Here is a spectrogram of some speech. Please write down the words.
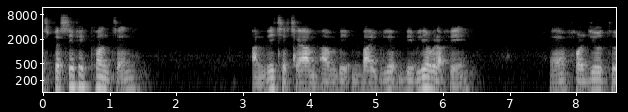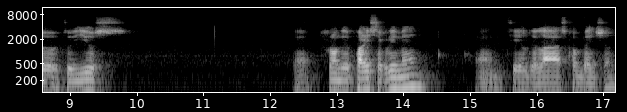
specific content and literature and, and bibliography uh, for you to, to use uh, from the Paris Agreement until the last convention.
